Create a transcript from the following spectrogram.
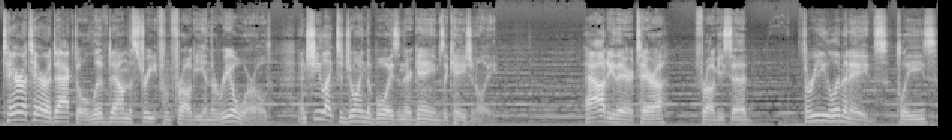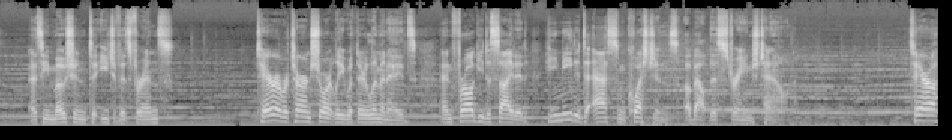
Tara Pterodactyl lived down the street from Froggy in the real world, and she liked to join the boys in their games occasionally. Howdy there, Tara, Froggy said. Three lemonades, please, as he motioned to each of his friends. Tara returned shortly with their lemonades, and Froggy decided he needed to ask some questions about this strange town. Tara,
